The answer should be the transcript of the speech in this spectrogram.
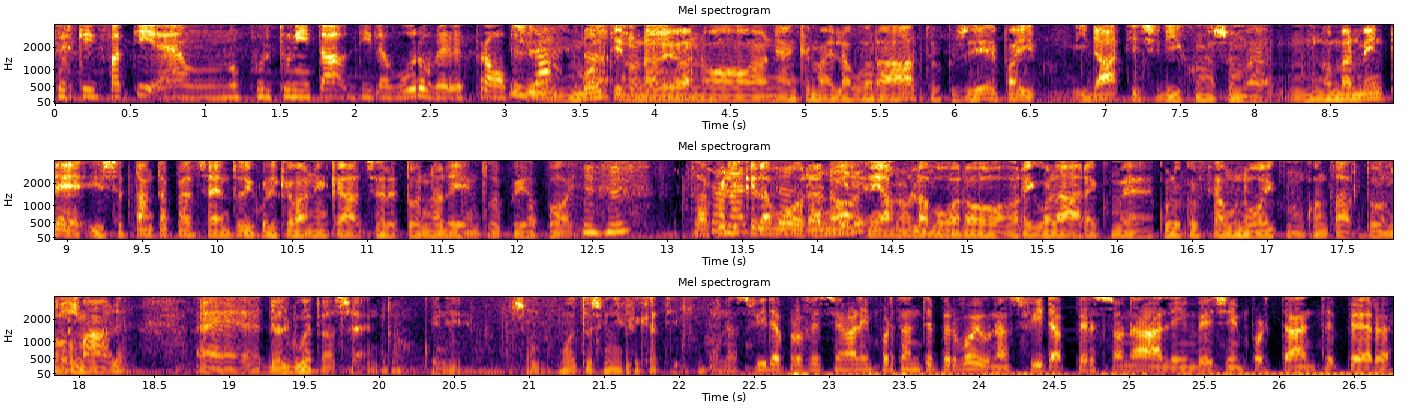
perché infatti è un'opportunità di lavoro vero e proprio. Sì, Esatto. in molti non avevano neanche mai lavorato così e poi i dati ci dicono insomma normalmente il 70% di quelli che vanno in carcere torna dentro prima o poi Mhm. tra quelli che lavorano e hanno un lavoro regolare come quello che facciamo noi con un contratto Sì. normale è del 2% quindi insomma, molto significativo. Una sfida professionale importante per voi, una sfida personale invece importante per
